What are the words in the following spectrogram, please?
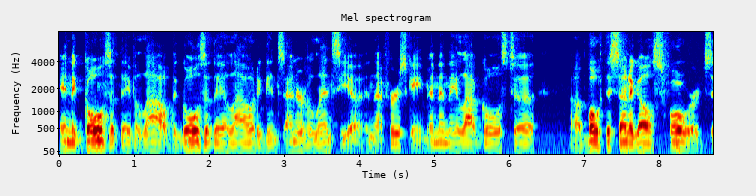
and the goals that they've allowed, the goals that they allowed against Enner Valencia in that first game, and then they allowed goals to uh, both the Senegal's forwards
